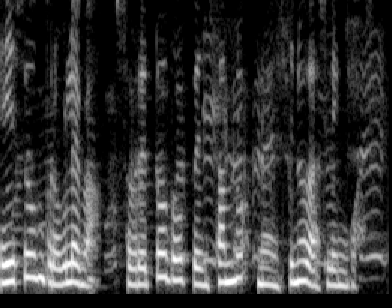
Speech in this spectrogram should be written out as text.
e iso é un problema, sobre todo pensando no ensino das linguas.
